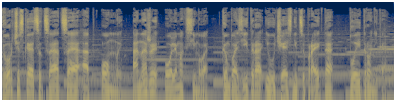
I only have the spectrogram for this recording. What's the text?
Творческая ассоциация от Оммы, она же Оля Максимова, композитора и участницы проекта «Плейтроника».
